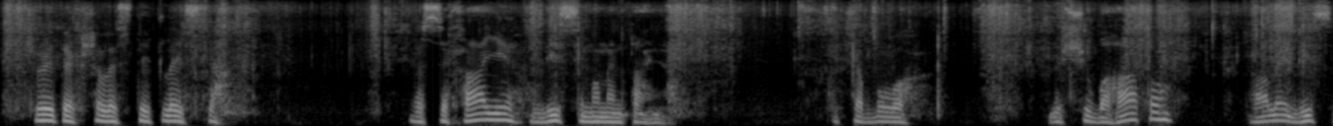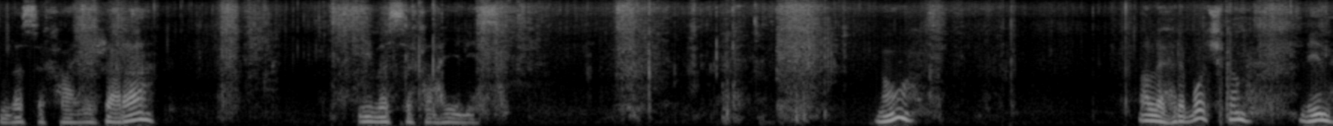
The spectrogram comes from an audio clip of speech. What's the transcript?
Чуєте, як шелестить листя. Висихає в лісі моментально. Хоча було дощу багато, але ліс висихає. Жара і висихає ліс. Ну, але грибочкам він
